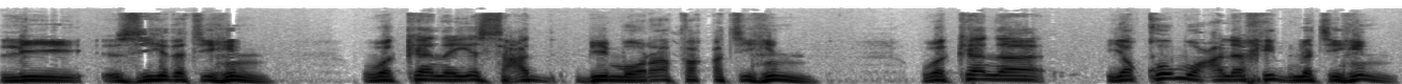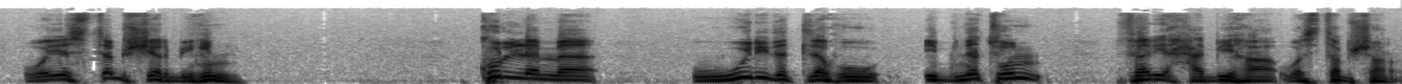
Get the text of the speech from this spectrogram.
لزيادتهن وكان يسعد بمرافقتهن وكان يقوم على خدمتهن ويستبشر بهن. كلما ولدت له ابنة فرح بها واستبشر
